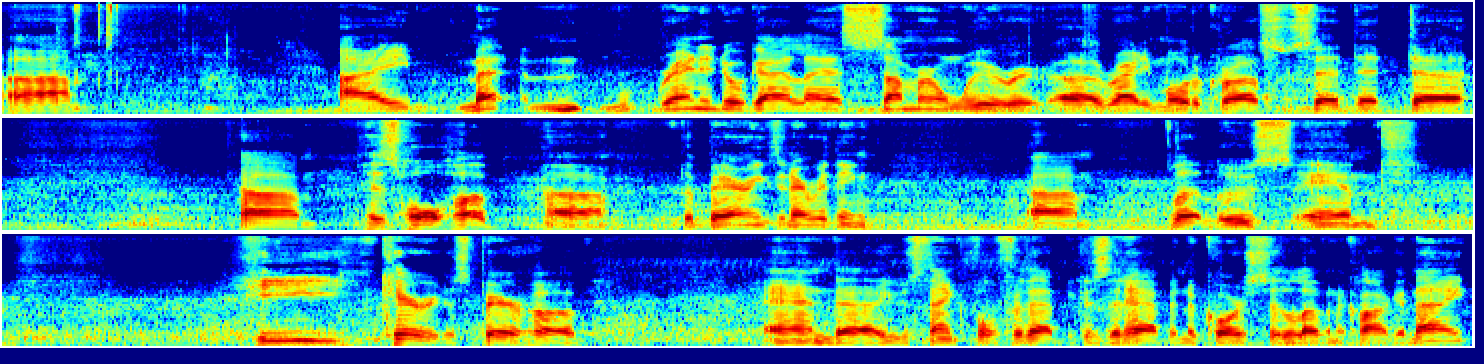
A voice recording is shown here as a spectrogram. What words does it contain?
um, I met, ran into a guy last summer when we were uh, riding motocross who said that uh, um, his whole hub, uh, the bearings and everything, um, let loose, and he carried a spare hub, and uh, he was thankful for that because it happened, of course, at 11 o'clock at night,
